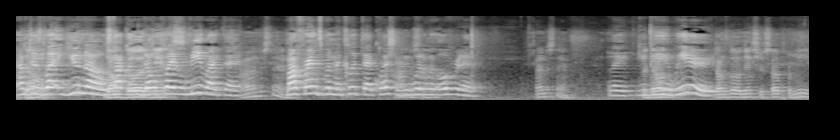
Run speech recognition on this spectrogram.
I'm just Don't- letting you know. don't Stop. go Don't play with me like that. I understand. My friends wouldn't have clicked that question. We would have went over that. I understand. Like you But being don't- weird. Don't go against yourself for me.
